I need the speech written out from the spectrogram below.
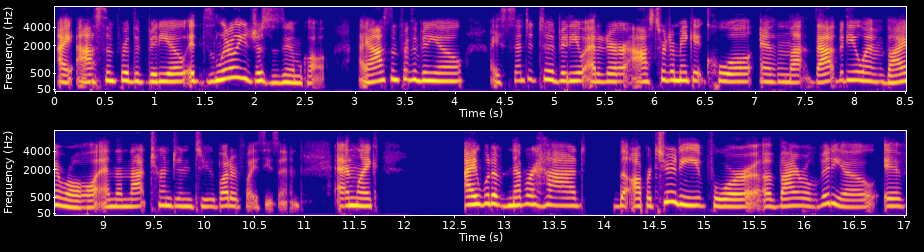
I asked them for the video. It's literally just a Zoom call. I asked them for the video. I sent it to a video editor, asked her to make it cool, and that that video went viral and then that turned into butterfly season. And like I would have never had the opportunity for a viral video if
